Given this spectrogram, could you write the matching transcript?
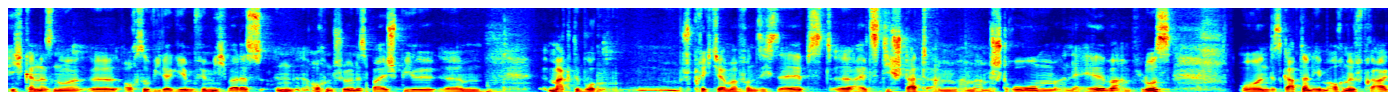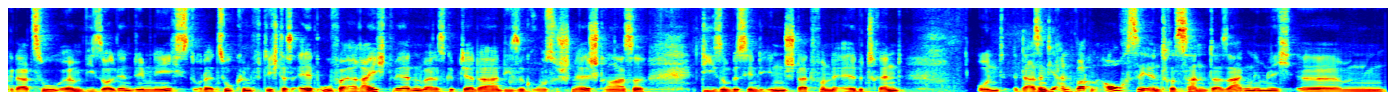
ich kann das nur äh, auch so wiedergeben. Für mich war das ein, auch ein schönes Beispiel. Ähm, Magdeburg spricht ja immer von sich selbst äh, als die Stadt am, am, am Strom, an der Elbe, am Fluss. Und es gab dann eben auch eine Frage dazu, ähm, wie soll denn demnächst oder zukünftig das Elbufer erreicht werden, weil es gibt ja da diese große Schnellstraße, die so ein bisschen die Innenstadt von der Elbe trennt. Und da sind die Antworten auch sehr interessant. Da sagen nämlich ähm,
